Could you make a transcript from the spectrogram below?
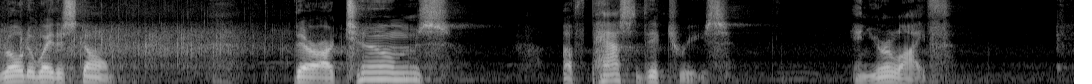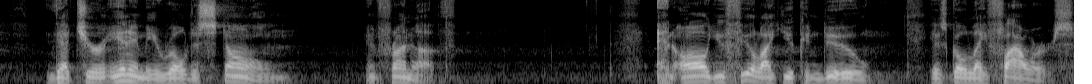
Rolled away the stone. There are tombs of past victories in your life that your enemy rolled a stone in front of. And all you feel like you can do is go lay flowers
